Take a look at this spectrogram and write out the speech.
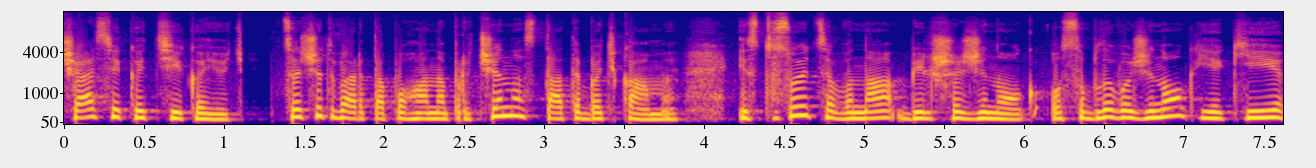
Часики тікають. Це четверта погана причина стати батьками, і стосується вона більше жінок, особливо жінок, які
